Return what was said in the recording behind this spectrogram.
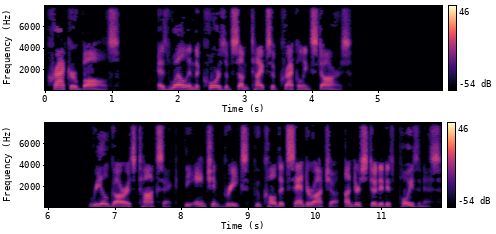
cracker balls, as well in the cores of some types of crackling stars. Realgar is toxic. The ancient Greeks, who called it sandaracha, understood it as poisonous.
